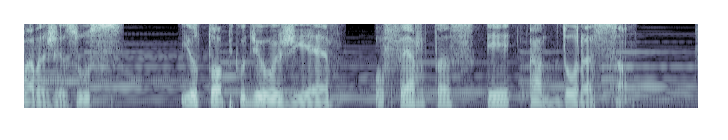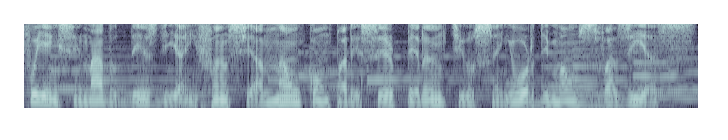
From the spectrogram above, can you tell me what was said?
para Jesus e o tópico de hoje é Ofertas e Adoração. Fui ensinado desde a infância a não comparecer perante o Senhor de mãos vazias.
